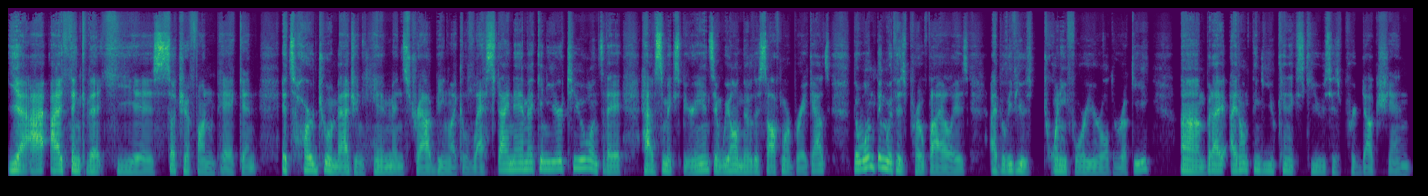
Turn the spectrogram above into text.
Yeah, I, I think that he is such a fun pick, and it's hard to imagine him and Stroud being like less dynamic in year two once they have some experience. And we all know the sophomore breakouts. The one thing with his profile is, I believe he was 24 year old rookie, um, but I, I don't think you can excuse his production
